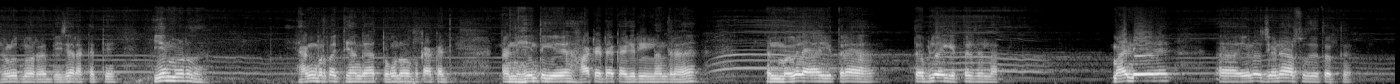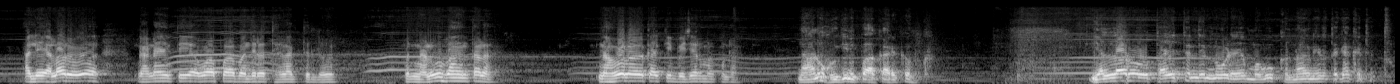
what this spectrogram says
ಹೇಳೋದು ನೋಡ್ರ ಬೇಜಾರಾಕತಿ ಏನು ಮಾಡೋದು? ಹೆಂಗೆ ಬರ್ತೈತಿ ಹಂಗೆ ತೊಗೊಂಡು ಹೋಗ್ಬೇಕಾಕತಿ ನನ್ನ ಹೆಂಡತಿಗೆ ಹಾರ್ಟ್ ಅಟ್ಯಾಕ್ ಆಗಿರಲಿಲ್ಲ ಅಂದ್ರೆ ನನ್ನ ಮಗಳ ಈ ಥರ ತಬ್ಲಿ ಆಗಿರ್ತಿರ್ಲಿಲ್ಲ ಆ, ಏನೋ ಜನ ಆರಿಸೋದಿತ್ತ ಅಲ್ಲಿ ಎಲ್ಲರೂ ಗಂಡ ಹೆಂಡತಿ ಅವ್ವ ಅಪ್ಪ ಬಂದಿರತ್ತೆ ಹೇಳಾಕ್ತಿದ್ಲು. ಮತ್ತು ನನಗೂ ಬಾ ಅಂತಾಳ. ನಾ ಹೋಗ್ಲಾಕಿ ಬೇಜಾರು ಮಾಡ್ಕೊಂಡ. ನಾನು ಹೋಗಿನಪ್ಪ ಆ ಕಾರ್ಯಕ್ರಮಕ್ಕೆ. ಎಲ್ಲರೂ ತಾಯಿ ತಂದೆ ನೋಡಿ ಮಗು ಕಣ್ಣಾಗ ನೀರು ತೆಗಾಕತ್ತಿತ್ತು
